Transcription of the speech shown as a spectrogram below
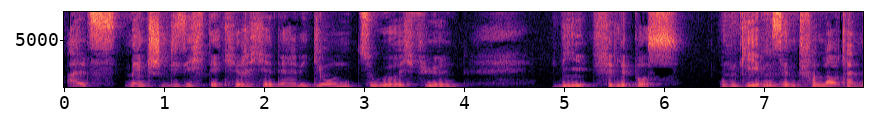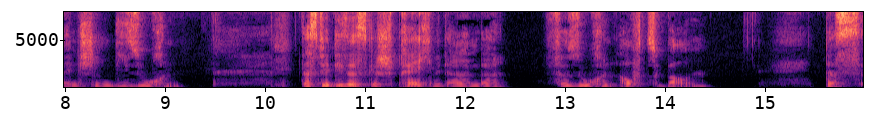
als Menschen, die sich der Kirche, der Religion zugehörig fühlen, wie Philippus umgeben sind von lauter Menschen, die suchen. Dass wir dieses Gespräch miteinander versuchen aufzubauen. Dass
